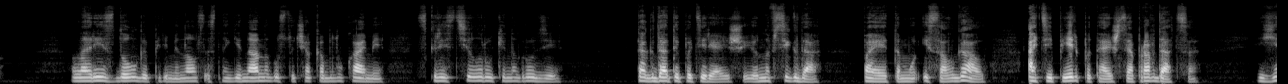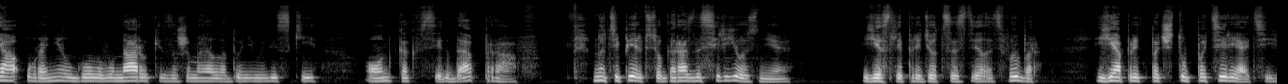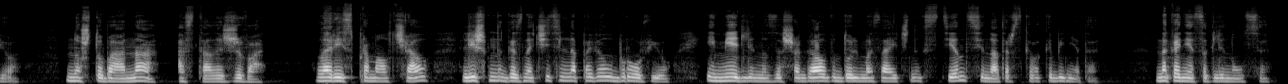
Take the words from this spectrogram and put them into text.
Ларис долго переминался с ноги на ногу, стуча каблуками, скрестил руки на груди. «Тогда ты потеряешь ее навсегда», поэтому и солгал – а теперь пытаешься оправдаться. Я уронил голову на руки, зажимая ладонями виски. Он, как всегда, прав. Но теперь все гораздо серьезнее. Если придется сделать выбор, я предпочту потерять ее, но чтобы она осталась жива. Ларис промолчал, лишь многозначительно повел бровью и медленно зашагал вдоль мозаичных стен сенаторского кабинета. Наконец оглянулся.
